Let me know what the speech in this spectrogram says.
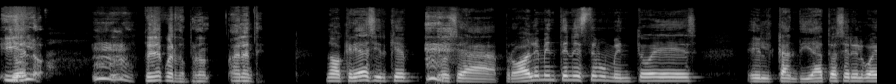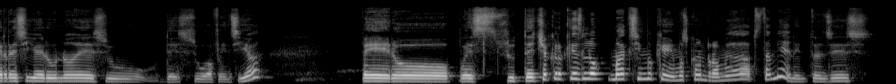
Y él, estoy de acuerdo, perdón, adelante. No, quería decir que, o sea, probablemente en este momento es el candidato a ser el wide receiver uno de su, de su ofensiva pero pues su techo creo que es lo máximo que vimos con Romeo Dobbs también. Entonces,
